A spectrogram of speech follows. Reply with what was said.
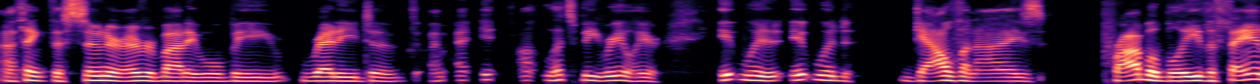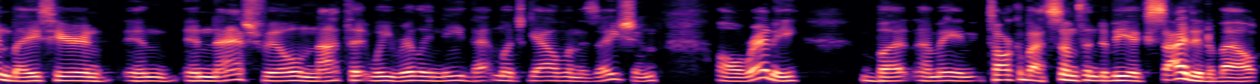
I think the sooner everybody will be ready to. It, uh, let's be real here. It would it would galvanize probably the fan base here in in in Nashville. Not that we really need that much galvanization already, but I mean, talk about something to be excited about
